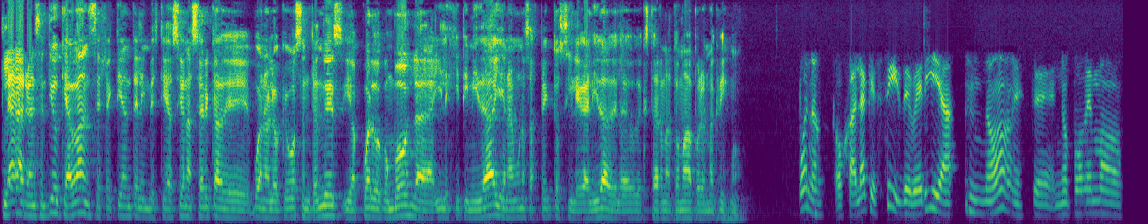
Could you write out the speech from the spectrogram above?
Claro, en el sentido que avance efectivamente la investigación acerca de, bueno, lo que vos entendés y acuerdo con vos, la ilegitimidad y en algunos aspectos ilegalidad de la deuda externa tomada por el macrismo. Bueno, ojalá que sí, debería, ¿no? Este, no podemos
